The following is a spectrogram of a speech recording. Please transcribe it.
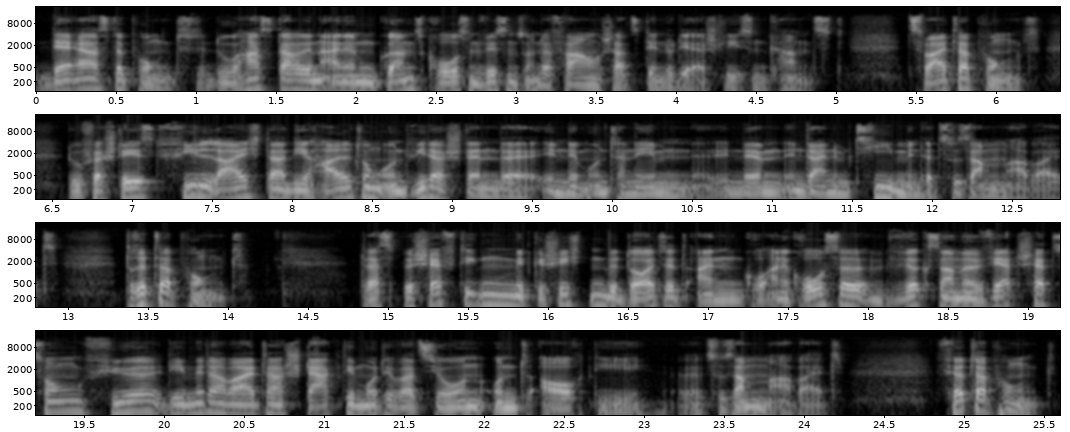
Der erste Punkt, du hast darin einen ganz großen Wissens- und Erfahrungsschatz, den du dir erschließen kannst. Zweiter Punkt, du verstehst viel leichter die Haltung und Widerstände in dem Unternehmen, in, dem, in deinem Team, in der Zusammenarbeit. Dritter Punkt, das Beschäftigen mit Geschichten bedeutet eine große wirksame Wertschätzung für die Mitarbeiter, stärkt die Motivation und auch die äh, Zusammenarbeit. Vierter Punkt.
